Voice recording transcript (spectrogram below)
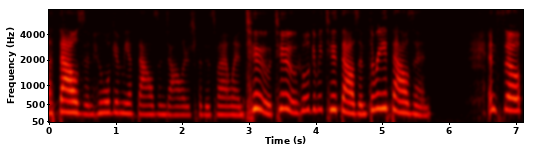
A thousand. Who will give me a thousand dollars for this violin? Two, two. Who will give me two thousand? Three thousand. And so,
